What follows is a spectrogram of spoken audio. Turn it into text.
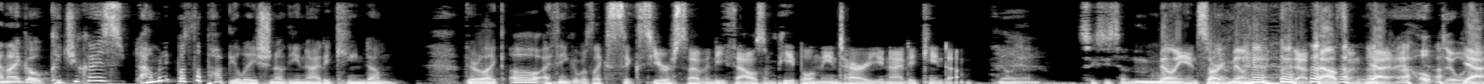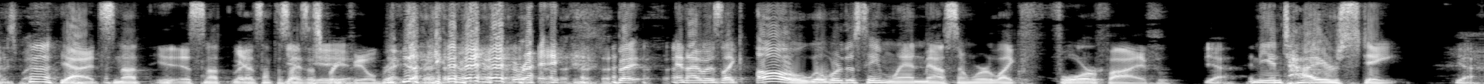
And I go, could you guys how many what's the population of the United Kingdom? They're like, oh, I think it was like sixty or seventy thousand people in the entire United Kingdom. million 67 Million, sorry, million, yeah, thousand, I yeah, hoped it was yeah, this way. yeah. It's not, it's not, yeah, it's not the size of Yeah, yeah, yeah. Springfield, right? But and I was like, oh, well, we're the same landmass, and we're like four or five yeah in the entire state. yeah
